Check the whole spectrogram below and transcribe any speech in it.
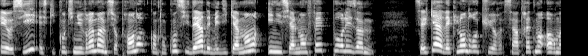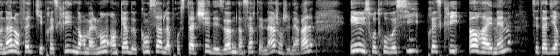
Et aussi, et ce qui continue vraiment à me surprendre, quand on considère des médicaments initialement faits pour les hommes. C'est le cas avec l'androcure, c'est un traitement hormonal en fait qui est prescrit normalement en cas de cancer de la prostate chez des hommes d'un certain âge en général, et il se retrouve aussi prescrit hors AMM, c'est-à-dire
